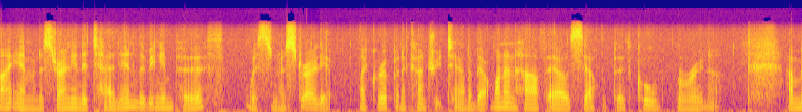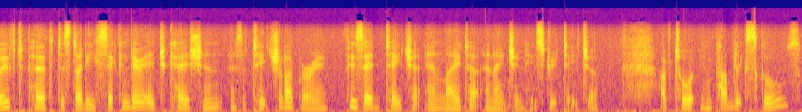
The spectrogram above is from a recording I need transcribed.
I am an Australian Italian living in Perth, Western Australia. I grew up in a country town about one and a half hours south of Perth called Waroona. I moved to Perth to study secondary education as a teacher librarian, phys ed teacher, and later an ancient history teacher. I've taught in public schools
